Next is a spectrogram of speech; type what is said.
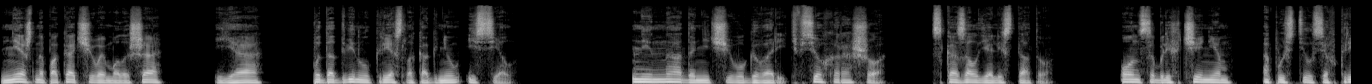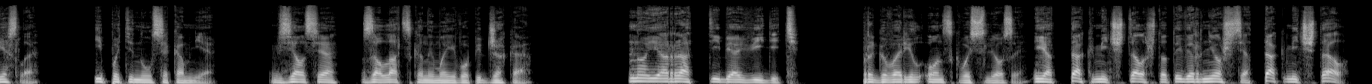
Нежно покачивая малыша, я пододвинул кресло к огню и сел. «Не надо ничего говорить, все хорошо», — сказал я Листату. Он с облегчением опустился в кресло и потянулся ко мне, взялся за лацканы моего пиджака. «Но я рад тебя видеть», — проговорил он сквозь слезы. «Я так мечтал, что ты вернешься, так мечтал».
